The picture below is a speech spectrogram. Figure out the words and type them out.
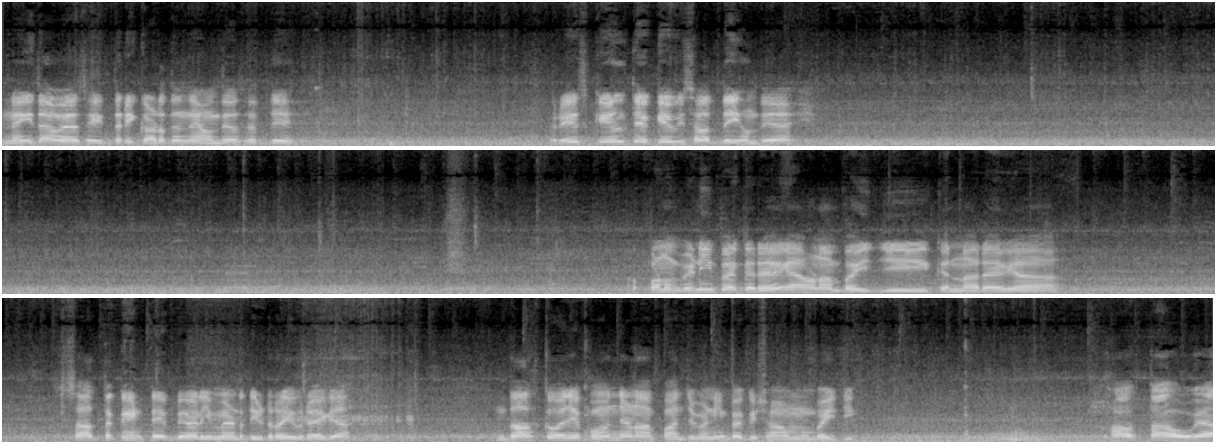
ਨਹੀਂ ਤਾਂ ਵੈਸੇ ਇੱਧਰ ਹੀ ਕੱਢ ਦਿੰਦੇ ਹੁੰਦੇ ਆ ਸਿੱਧੇ। ਰੇ ਸਕੇਲ ਤੇ ਅੱਗੇ ਵੀ ਸਾਦੇ ਹੀ ਹੁੰਦੇ ਆ ਇਹ। ਆਪਾਂ ਨੂੰ ਵਿਨੀਪੈਗ ਰਹਿ ਗਿਆ ਹੋਣਾ ਬਾਈ ਜੀ, ਕਿੰਨਾ ਰਹਿ ਗਿਆ? 7 ਘੰਟੇ 42 ਮਿੰਟ ਦੀ ਡਰਾਈਵ ਰਹਿ ਗਿਆ। 10 ਵਜੇ ਪਹੁੰਚ ਜਾਣਾ 5 ਵਿਨੀਪੈਗ ਸ਼ਾਮ ਨੂੰ ਬਾਈ ਜੀ। ਹਫਤਾ ਹੋ ਗਿਆ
